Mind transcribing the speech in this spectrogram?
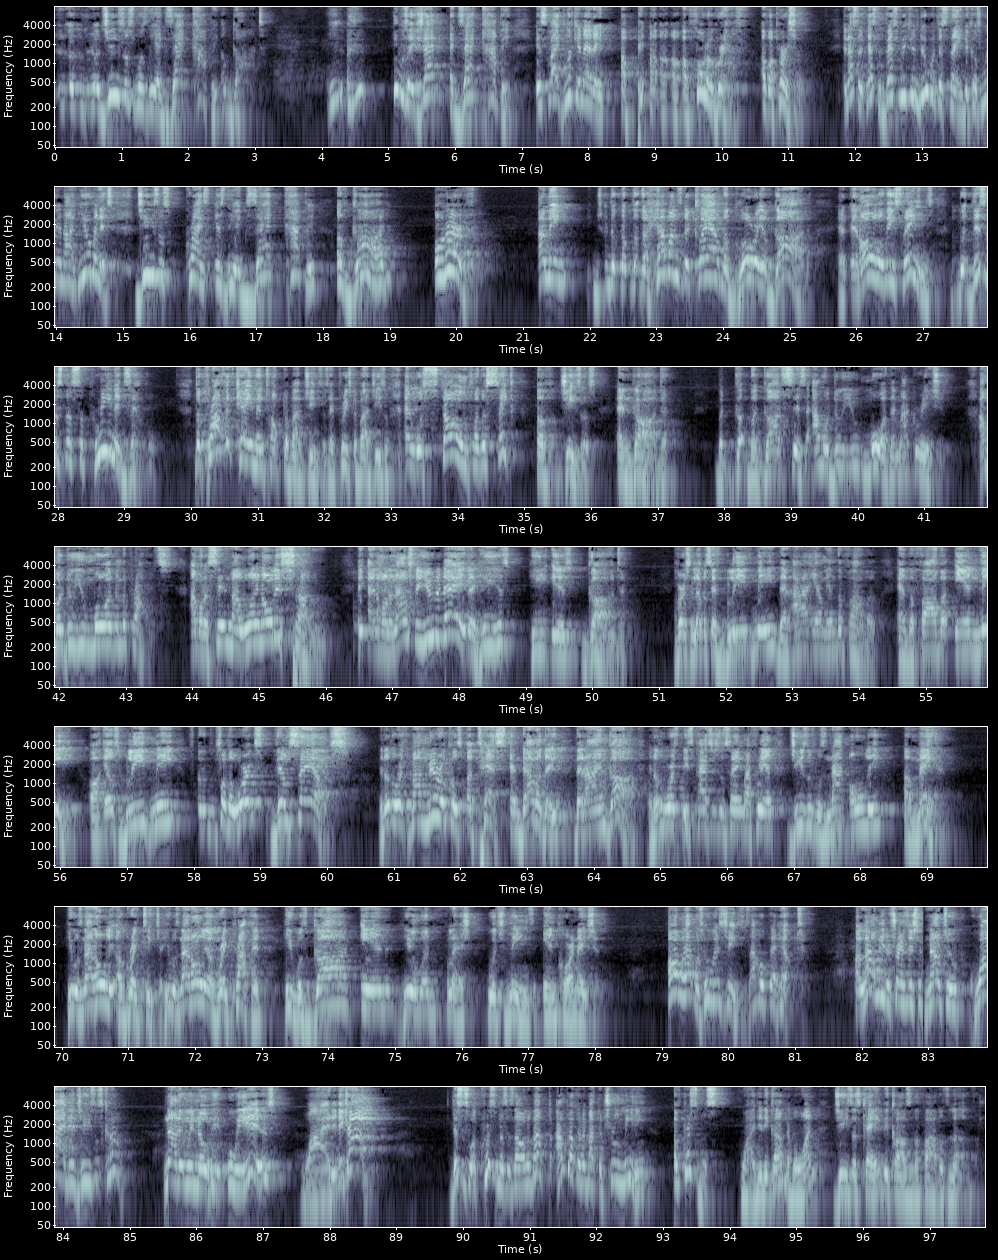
uh, uh, Jesus was the exact copy of God. He, he was exact, exact copy. It's like looking at a, a, a, a photograph of a person. And that's the, that's the best we can do with this thing because we're not humanists. Jesus Christ is the exact copy of God on earth. I mean, the, the, the heavens declare the glory of God and, and all of these things. But this is the supreme example. The prophet came and talked about Jesus and preached about Jesus and was stoned for the sake of Jesus and God. But God, but God says, I'm going to do you more than my creation. I'm going to do you more than the prophets. I'm going to send my one and only son. And I'm going to announce to you today that he is, he is God. Verse 11 says, believe me that I am in the Father and the Father in me, or else believe me for the works themselves. In other words, my miracles attest and validate that I am God. In other words, these passages are saying, my friend, Jesus was not only a man. He was not only a great teacher. He was not only a great prophet. He was God in human flesh, which means incarnation. All of that was who is Jesus. I hope that helped. Allow me to transition now to why did Jesus come? Now that we know who he is, why did he come? This is what Christmas is all about. I'm talking about the true meaning of Christmas. Why did he come? Number one, Jesus came because of the Father's love.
